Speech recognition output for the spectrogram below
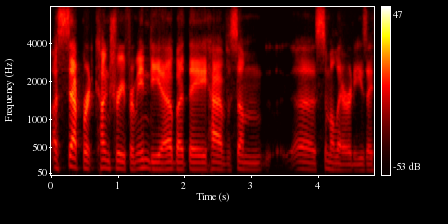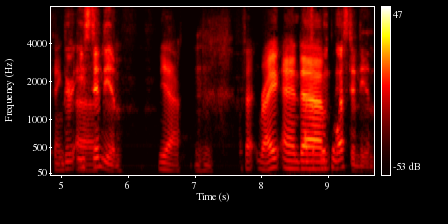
a separate country from India, but they have some uh, similarities. I think They're uh, East Indian. Yeah, Mhm. Right. And As um, West Indian.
